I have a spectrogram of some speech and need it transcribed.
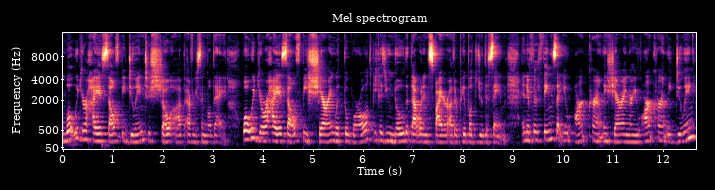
what would your highest self be doing to show up every single day? What would your highest self be sharing with the world because you know that that would inspire other people to do the same? And if there are things that you aren't currently sharing or you aren't currently doing,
